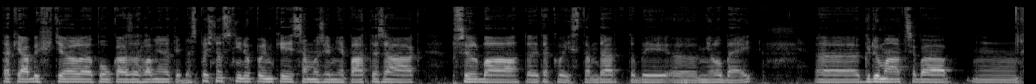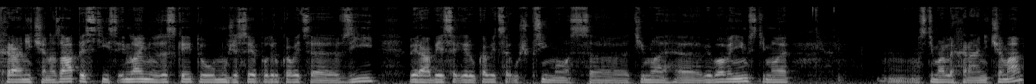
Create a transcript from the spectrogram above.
tak já bych chtěl poukázat hlavně na ty bezpečnostní doplňky, samozřejmě páteřák, přilba, to je takový standard, to by uh, mělo být. Uh, kdo má třeba um, chrániče na zápěstí z inlineu, ze skateu, může si je pod rukavice vzít. Vyrábí se i rukavice už přímo s uh, tímhle vybavením, s tímhle, um, s tímhle chráničema.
